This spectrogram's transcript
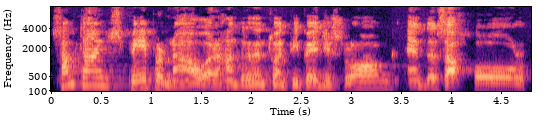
sometimes paper now are 120 pages long, and there's a whole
